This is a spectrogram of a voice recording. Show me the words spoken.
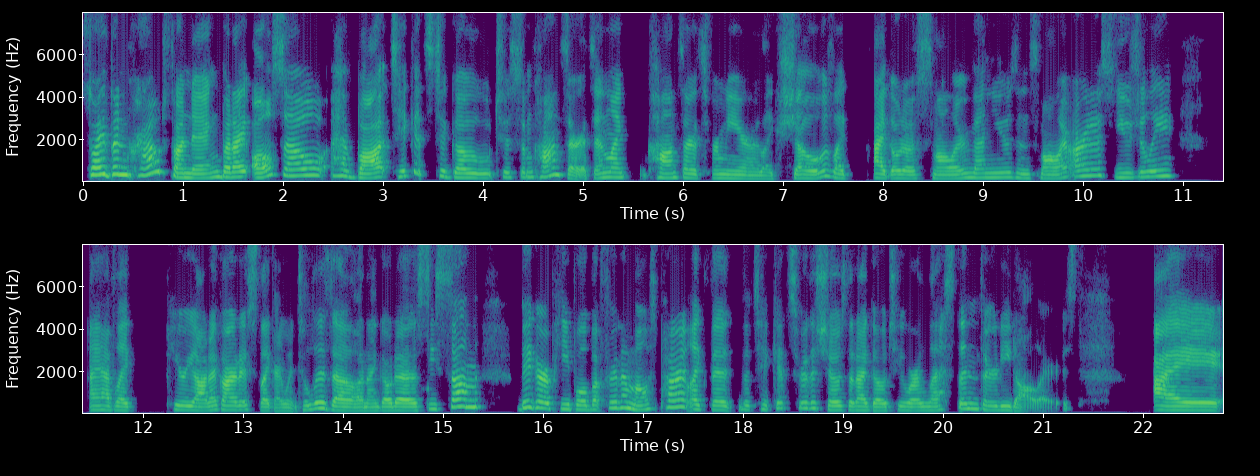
So I've been crowdfunding, but I also have bought tickets to go to some concerts. And like concerts for me are like shows. Like I go to smaller venues and smaller artists usually. I have like periodic artists like I went to Lizzo and I go to see some bigger people, but for the most part like the the tickets for the shows that I go to are less than $30. I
